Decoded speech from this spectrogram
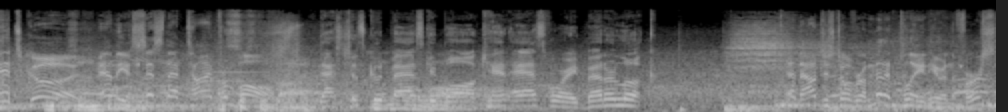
It's good. And the assist that time from Ball. That's just good basketball. Can't ask for a better look. And now just over a minute played here in the first.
